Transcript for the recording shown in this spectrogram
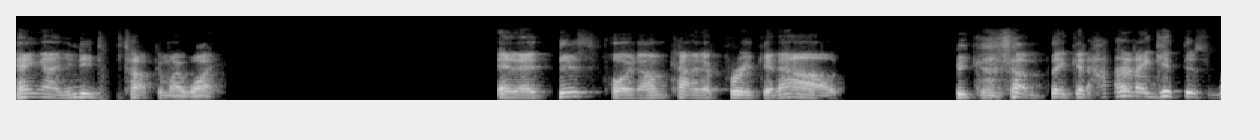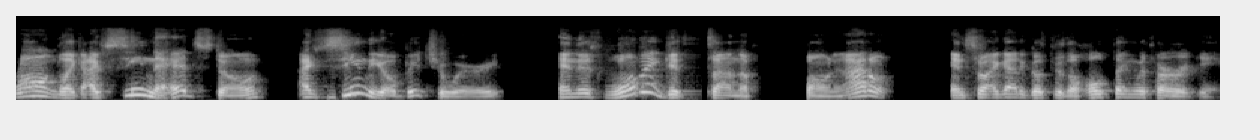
Hang on, you need to talk to my wife. And at this point, I'm kind of freaking out because I'm thinking, how did I get this wrong? Like, I've seen the headstone, I've seen the obituary, and this woman gets on the phone, and I don't. And so I got to go through the whole thing with her again.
